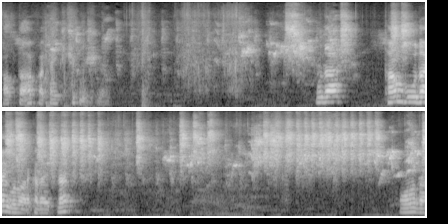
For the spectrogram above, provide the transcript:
Kap da hakikaten küçükmüş ya. Bu da tam buğday unu arkadaşlar. Onu da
